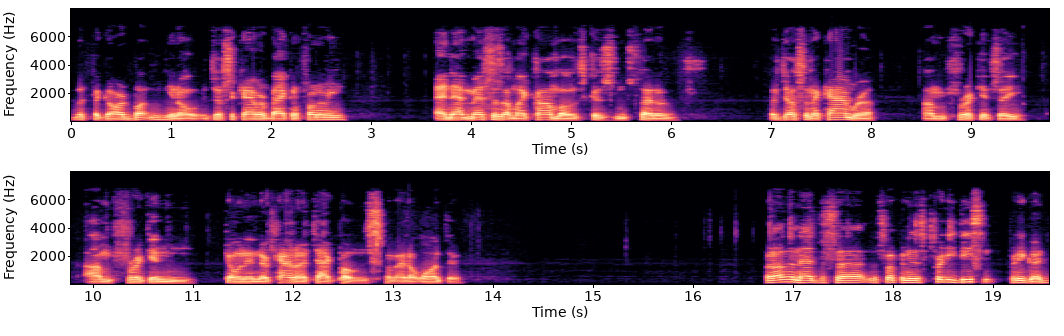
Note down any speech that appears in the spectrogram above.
with the guard button, you know, adjust the camera back in front of me. And that messes up my combos because instead of adjusting the camera, I'm frickin' see, I'm frickin' going into a counterattack pose when I don't want to. But other than that, this uh, this weapon is pretty decent, pretty good.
